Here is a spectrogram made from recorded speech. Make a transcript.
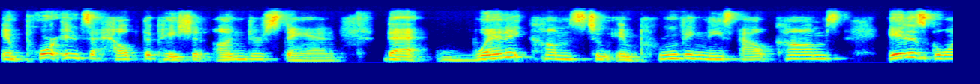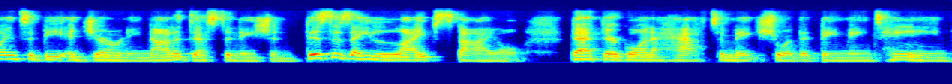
important to help the patient understand that when it comes to improving these outcomes, it is going to be a journey, not a destination. This is a lifestyle that they're going to have to make sure that they maintain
